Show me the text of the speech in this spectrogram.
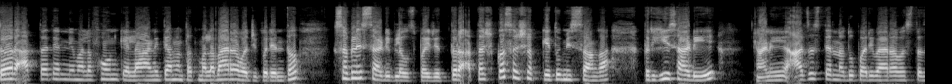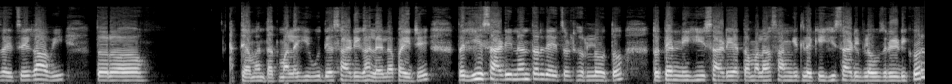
तर आता त्यांनी मला फोन केला आणि त्या म्हणतात मला बारा वाजेपर्यंत सगळेच साडी ब्लाऊज पाहिजेत. तर आता कसं शक्य तुम्ही तुम्हीच सांगा. तर ही साडी आहे आणि आजच त्यांना दुपारी बारा वाजता जायचंय गावी. तर त्या म्हणतात मला ही उद्या साडी घालायला पाहिजे. तर ही साडी नंतर द्यायचं ठरलं होतं. तर त्यांनी ही साडी आता मला सांगितलं की ही साडी ब्लाऊज रेडी कर.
